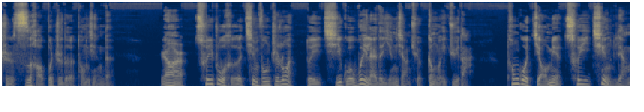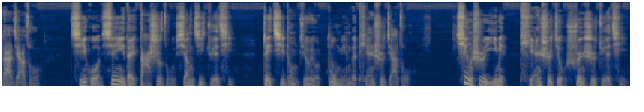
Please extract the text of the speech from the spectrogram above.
是丝毫不值得同情的。然而，崔杼和庆封之乱对齐国未来的影响却更为巨大。通过剿灭崔、庆两大家族，齐国新一代大氏族相继崛起。这其中就有著名的田氏家族。庆氏一灭，田氏就顺势崛起。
